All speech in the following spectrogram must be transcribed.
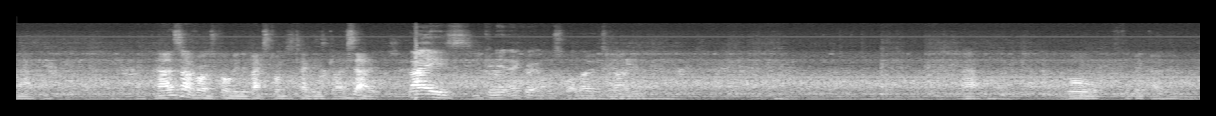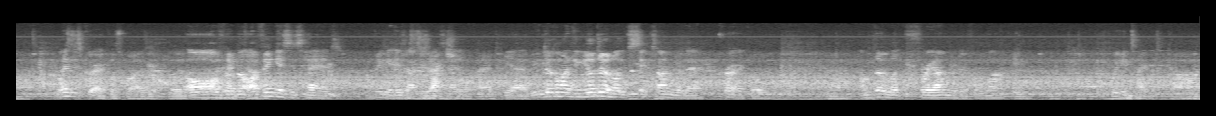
Ah. No, the rifle's probably the best one to take these guys out. That is, you can hit their critical spot loads, can't you? Oh, the big guy there. Where's his critical spot? Is it the, Oh, the I, don't I think it's his head. I think it is Just his actually actual head. Yeah, but you're, doing, you're doing like 600 there, critical. Yeah. I'm doing like 300 if I'm lucky. We can take this guy.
